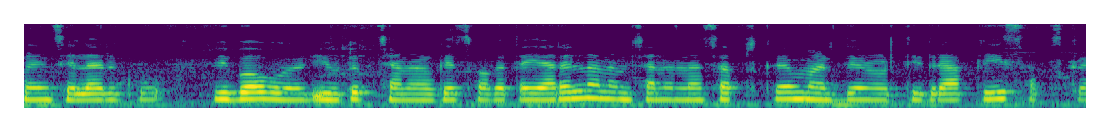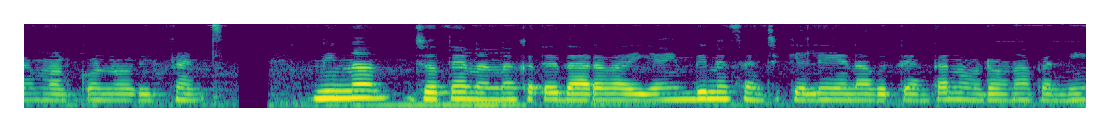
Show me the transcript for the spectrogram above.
ಫ್ರೆಂಡ್ಸ್ ಎಲ್ಲರಿಗೂ ವಿಭವ್ ಯೂಟ್ಯೂಬ್ ಚಾನಲ್ಗೆ ಸ್ವಾಗತ. ಯಾರೆಲ್ಲ ನಮ್ಮ ಚಾನಲ್ನ ಸಬ್ಸ್ಕ್ರೈಬ್ ಮಾಡದೆ ನೋಡ್ತಿದ್ರಾ ಪ್ಲೀಸ್ ಸಬ್ಸ್ಕ್ರೈಬ್ ಮಾಡ್ಕೊಂಡು ನೋಡಿ ಫ್ರೆಂಡ್ಸ್ ನಿನ್ನ ಜೊತೆ ನನ್ನ ಕತೆ ಧಾರಾವಾಹಿಯ ಇಂದಿನ ಸಂಚಿಕೆಯಲ್ಲಿ ಏನಾಗುತ್ತೆ ಅಂತ ನೋಡೋಣ, ಬನ್ನಿ.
